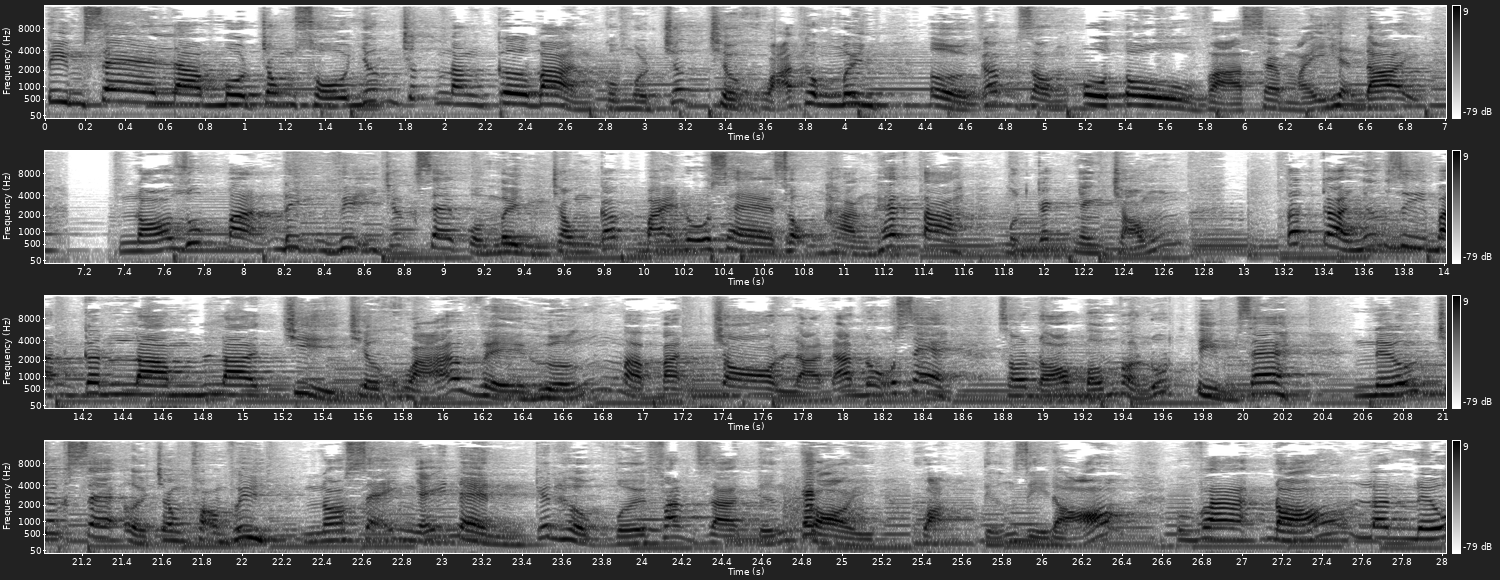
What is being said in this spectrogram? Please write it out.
Tìm xe là một trong số những chức năng cơ bản của một chiếc chìa khóa thông minh ở các dòng ô tô và xe máy hiện đại. Nó giúp bạn định vị chiếc xe của mình trong các bãi đỗ xe rộng hàng hecta một cách nhanh chóng. Tất cả những gì bạn cần làm là chỉ chìa khóa về hướng mà bạn cho là đã đỗ xe, sau đó bấm vào nút tìm xe. Nếu chiếc xe ở trong phạm vi, nó sẽ nháy đèn kết hợp với phát ra tiếng còi hoặc tiếng gì đó. Và đó là nếu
